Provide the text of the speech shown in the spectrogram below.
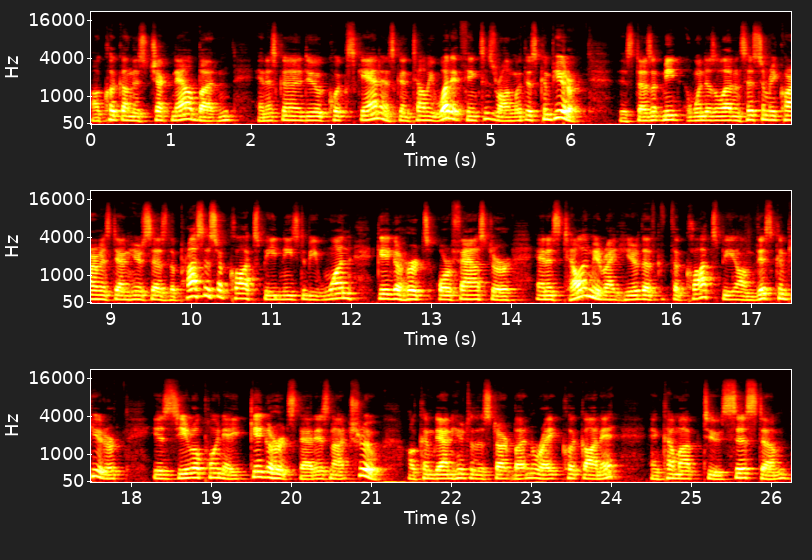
I'll click on this Check Now button, and it's going to do a quick scan, and it's going to tell me what it thinks is wrong with this computer. This doesn't meet Windows 11 system requirements. Down here says the processor clock speed needs to be 1 gigahertz or faster. And it's telling me right here that the clock speed on this computer is 0.8 gigahertz. That is not true. I'll come down here to the start button, right click on it, and come up to system.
